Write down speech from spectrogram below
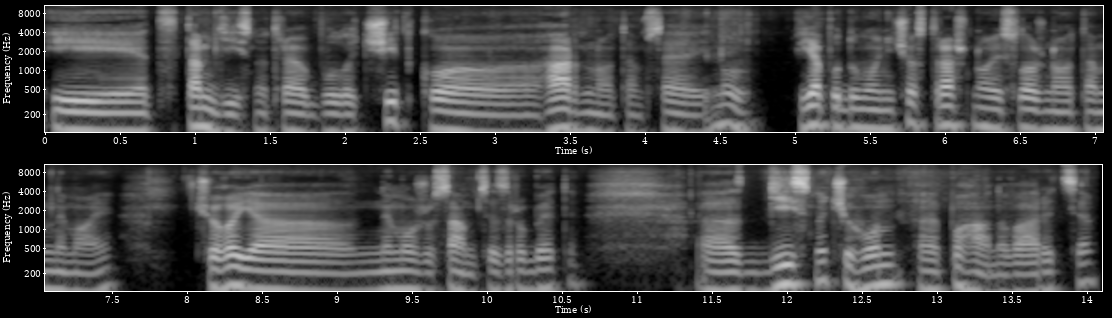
І там дійсно треба було чітко, гарно, там все. Ну, я подумав, нічого страшного і сложного там немає. Чого я не можу сам це зробити. Е, Дійсно, чугун е, погано вариться.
